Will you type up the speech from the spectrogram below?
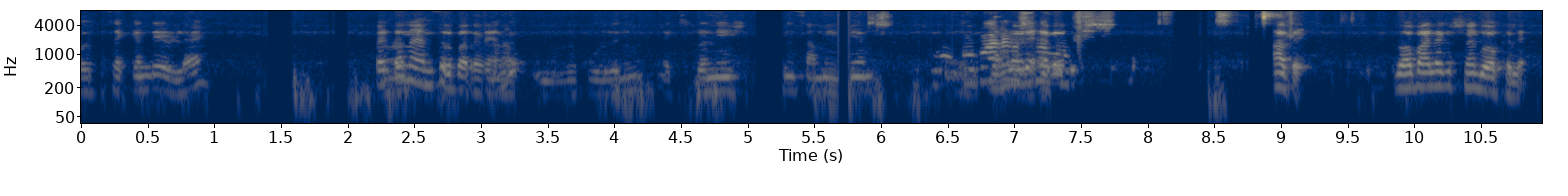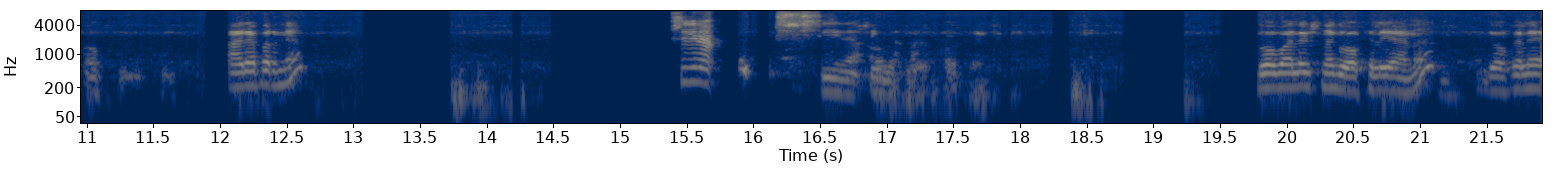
മുപ്പത് സെക്കൻഡേ ഉള്ളേ. പെട്ടെന്ന് ആൻസർ പറയണം. കൂടുതലും എക്സ്പ്ലനേഷൻ സമയം. അതെ. ഗോപാലകൃഷ്ണ ഗോഖലെ. ഓക്കെ ആരാ പറഞ്ഞ? ഷീന. ഷീന. ഗോപാലകൃഷ്ണ ഗോഖലെയാണ്. ഗോഖലെ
